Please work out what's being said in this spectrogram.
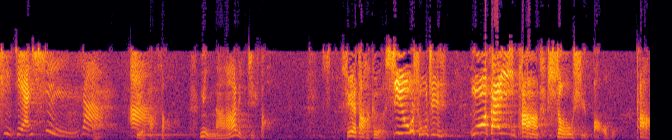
七件事啊！薛大嫂。你哪里知道？薛大哥修书之，我在一旁收拾包裹，他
